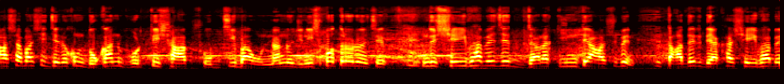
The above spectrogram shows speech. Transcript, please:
পাশাপাশি যেরকম দোকান ভর্তি ভর্তি শাক, সবজি বা অন্যান্য জিনিসপত্র রয়েছে, কিন্তু সেইভাবে যে যারা কিনতে আসবেন, তাদের দেখা সেইভাবে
